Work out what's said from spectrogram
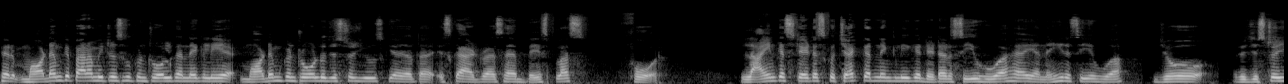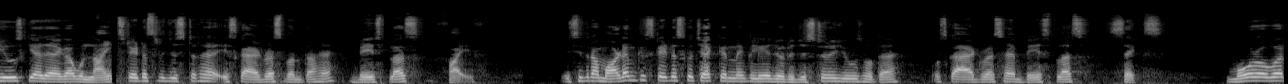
پھر ماڈم کے پیرامیٹرس کو کنٹرول کرنے کے لیے ماڈم کنٹرول رجسٹر یوز کیا جاتا ہے۔ اس کا ایڈریس ہے بیس پلس فور لائن کے اسٹیٹس کو چیک کرنے کے لیے کہ ڈیٹا ریسیو ہوا ہے یا نہیں ریسیو ہوا۔ جو رجسٹر یوز کیا جائے گا وہ لائن اسٹیٹس رجسٹر ہے۔ اس کا ایڈریس بنتا ہے بیس پلس فائیو اسی طرح ماڈرن کے اسٹیٹس کو چیک کرنے کے لیے جو رجسٹر یوز ہوتا ہے، اس کا ایڈریس ہے بیس پلس سکس مور اوور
